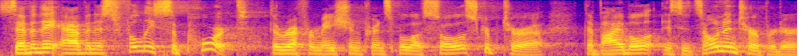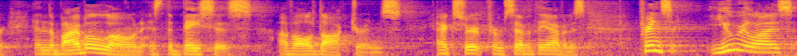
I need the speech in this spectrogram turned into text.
Seventh day Adventists fully support the Reformation principle of sola scriptura. The Bible is its own interpreter, and the Bible alone is the basis of all doctrines. Excerpt from Seventh day Adventists. Friends, you realize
